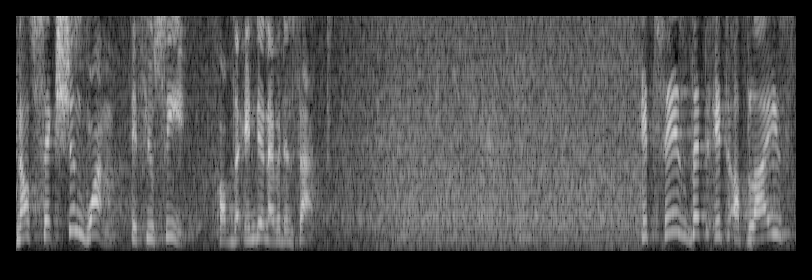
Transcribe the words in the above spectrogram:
Now, Section 1, if you see, of the Indian Evidence Act. It says that it applies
